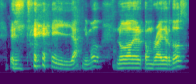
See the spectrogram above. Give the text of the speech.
este, y ya, ni modo. No va a haber Tomb Raider 2,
